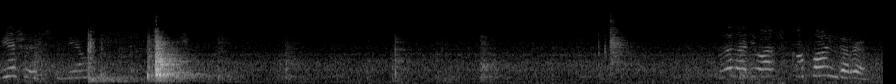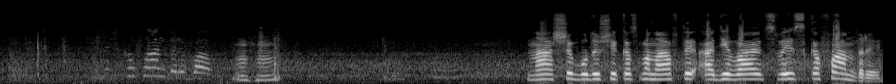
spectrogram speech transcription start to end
вешаем шлем. Надо одевать скафандры. Скафандры, баб. Угу. Наши будущие космонавты одевают свои скафандры.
